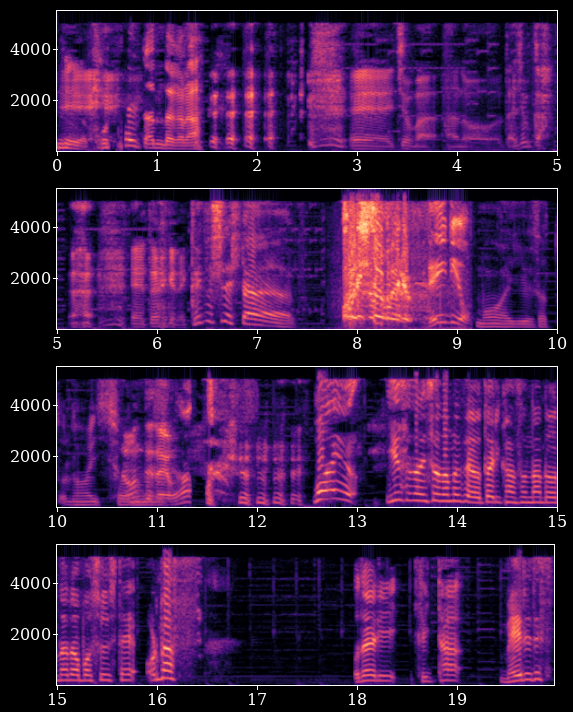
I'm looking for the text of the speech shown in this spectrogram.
いやいや、答えたんだから。えー一応まあ、あの、大丈夫か。えーというわけで、クイズ誌でした。レイディオもうゆうさとの一生のなんでだよ もうゆゆうさの一生のメでお便り感想などなど募集しております。お便り、ツイッター、メールです。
